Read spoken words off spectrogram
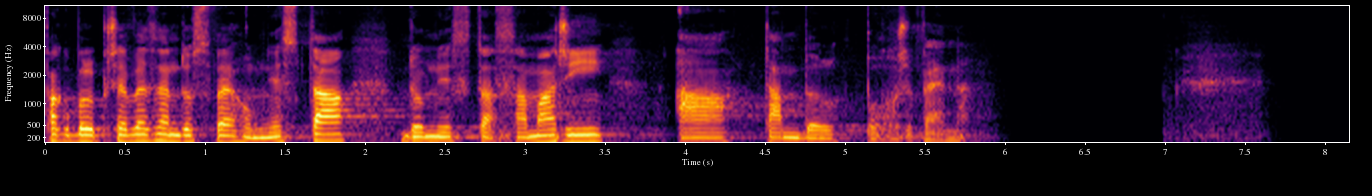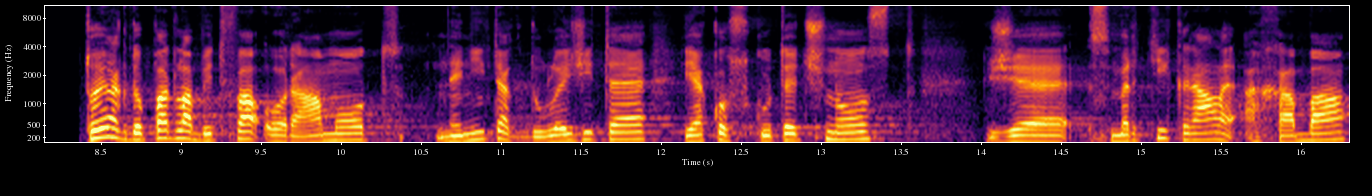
pak byl převezen do svého města, do města Samaří a tam byl pohřben. To, jak dopadla bitva o Rámot, není tak důležité jako skutečnost, že smrtí krále Achaba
